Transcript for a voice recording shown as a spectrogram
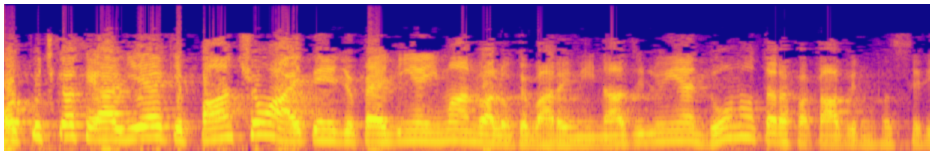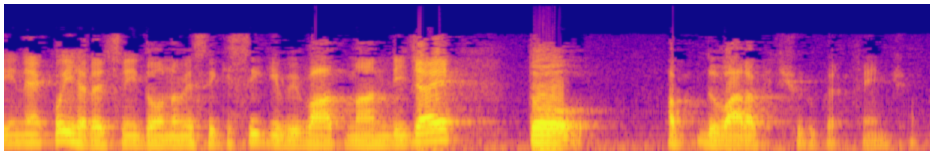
اور کچھ کا خیال یہ ہے کہ پانچوں آیتیں جو پہلی ہیں، ایمان والوں کے بارے میں نازل ہوئی ہیں۔ دونوں طرف اکابر مفسرین ہے کوئی حرج نہیں، دونوں میں سے کسی کی بھی بات مان لی جائے۔ تو اب دوبارہ پھر شروع کرتے ہیں انشاءاللہ۔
